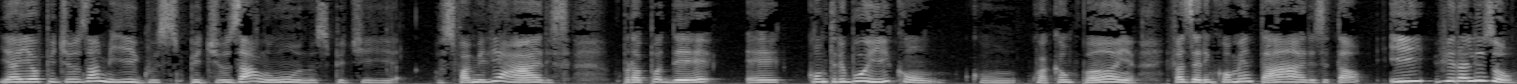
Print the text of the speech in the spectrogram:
E aí eu pedi os amigos, pedi os alunos, pedi os familiares para poder é, contribuir com, com, com a campanha, fazerem comentários e tal. E viralizou.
